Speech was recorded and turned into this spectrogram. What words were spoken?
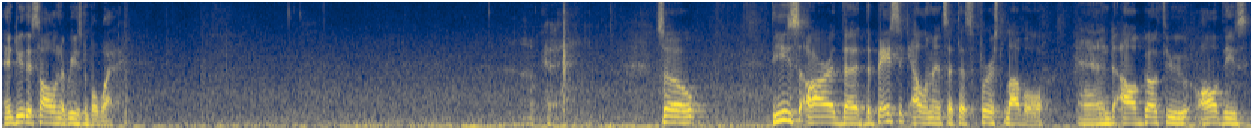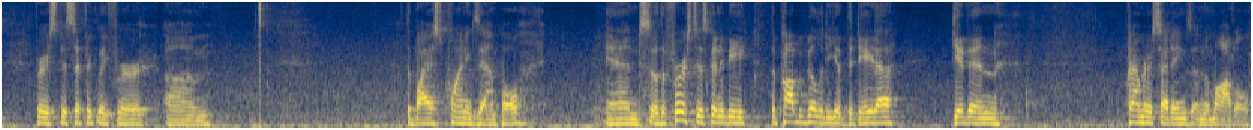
and do this all in a reasonable way. Okay. So these are the, the basic elements at this first level. And I'll go through all of these very specifically for um, the biased coin example. And so the first is going to be the probability of the data given parameter settings and the model.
